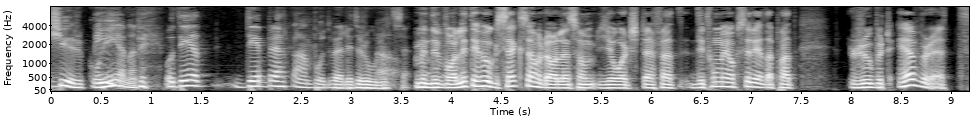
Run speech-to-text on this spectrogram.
kyrkoherden. Och det, det berättar han på ett väldigt roligt sätt. Men det var lite huggsexa av rollen som George, därför att det får man ju också reda på att Robert Everett,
